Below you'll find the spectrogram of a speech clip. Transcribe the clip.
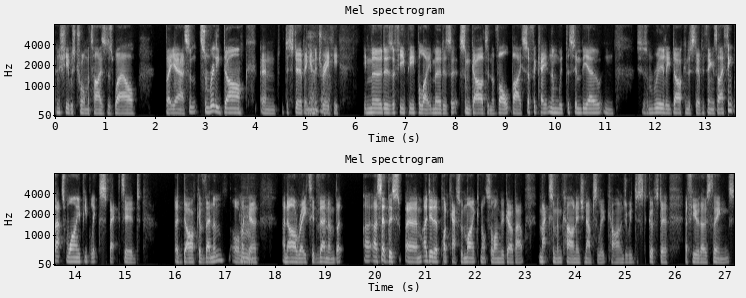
and she was traumatized as well. But yeah, some some really dark and disturbing Yeah. imagery. He he murders a few people, like he murders uh, some guards in the vault by suffocating them with the symbiote, and some really dark and disturbing things. And I think that's why people expected a darker Venom or like Hmm. a an R rated Venom. But I, I said this. Um, I did a podcast with Mike not so long ago about Maximum Carnage and Absolute Carnage. We discussed a, a few of those things.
